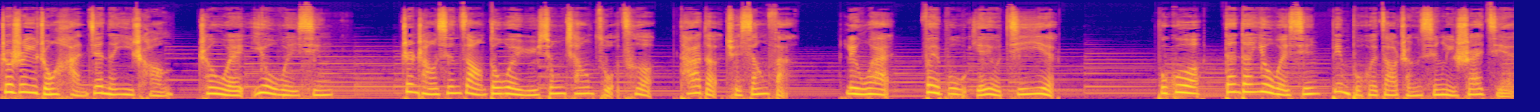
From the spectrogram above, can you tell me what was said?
这是一种罕见的异常，称为右位心。正常心脏都位于胸腔左侧，他的却相反。另外，肺部也有积液。不过，单单右位心并不会造成心力衰竭，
